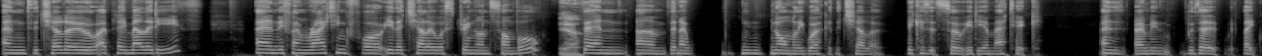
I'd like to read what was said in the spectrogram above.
And the cello, I play melodies. And if I'm writing for either cello or string ensemble, yeah. then um, then I normally work at the cello because it's so idiomatic. And I mean, with a like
